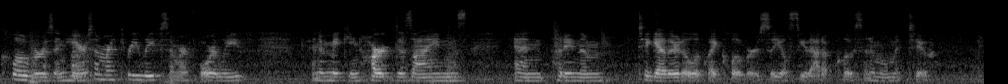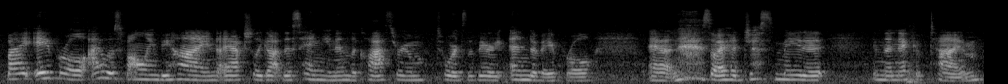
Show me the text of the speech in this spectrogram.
clovers in here. Some are three leaf, some are four leaf, kind of making heart designs and putting them together to look like clovers. So you'll see that up close in a moment too. By April, I was falling behind. I actually got this hanging in the classroom towards the very end of April. And so I had just made it in the nick of time.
